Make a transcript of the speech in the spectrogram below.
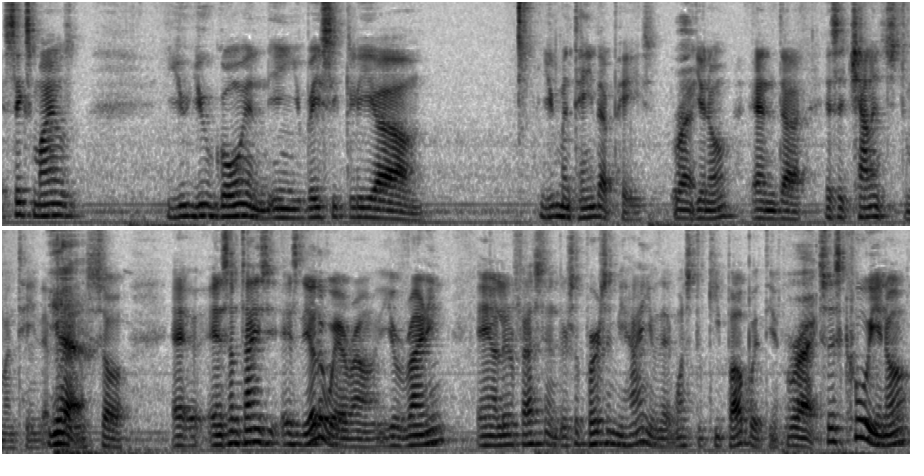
six miles, you you go and, and you basically um, you maintain that pace. Right. You know, and uh, it's a challenge to maintain that Yeah. pace. So, uh, and sometimes it's the other way around. You're running and a little faster, and there's a person behind you that wants to keep up with you. Right. So it's cool, you know,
